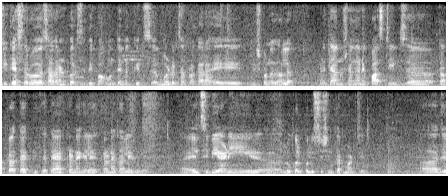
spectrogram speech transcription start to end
जी काही सर्वसाधारण परिस्थिती पाहून ते नक्कीच मर्डरचा प्रकार आहे हे निष्पन्न झालं. आणि त्या अनुषंगाने पाच टीम्स तात्काळ त्या तिथे तयार करण्यात गेले करण्यात आले गेले. एल सी बी आणि लोकल पोलीस स्टेशन करमाडचे. जे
